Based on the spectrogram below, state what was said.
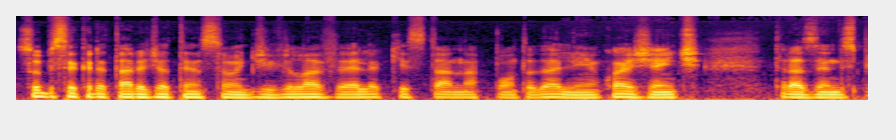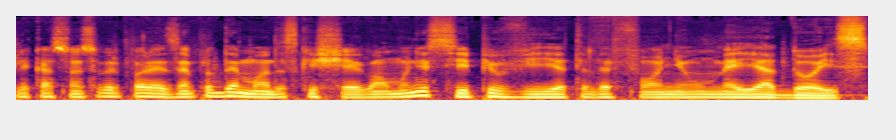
subsecretária de Atenção de Vila Velha, que está na ponta da linha com a gente, trazendo explicações sobre, por exemplo, demandas que chegam ao município via telefone 162.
